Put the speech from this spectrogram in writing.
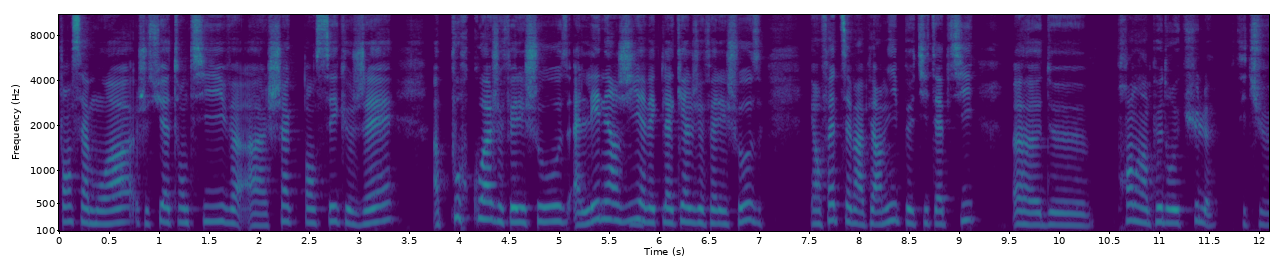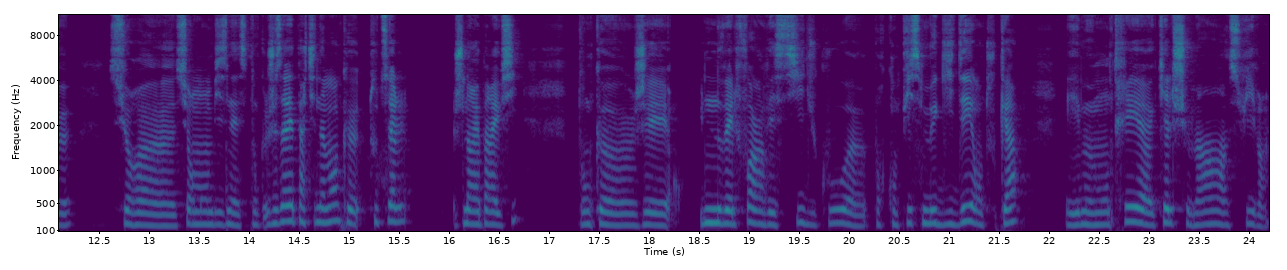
pense à moi, je suis attentive à chaque pensée que j'ai, à pourquoi je fais les choses, à l'énergie mmh. avec laquelle je fais les choses. Et en fait, ça m'a permis petit à petit euh, de prendre un peu de recul, si tu veux, sur, euh, sur mon business. Donc, je savais pertinemment que toute seule, je n'aurais pas réussi. Donc, euh, j'ai une nouvelle fois investi, du coup, pour qu'on puisse me guider, en tout cas, et me montrer quel chemin suivre.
